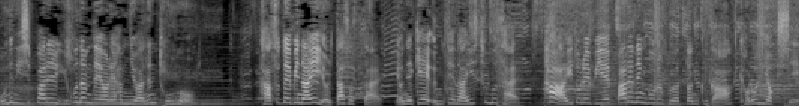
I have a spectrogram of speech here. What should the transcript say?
오는 28일 유부남 대열에 합류하는 동호. 가수 데뷔 나이 15살, 연예계 은퇴 나이 20살. 타 아이돌에 비해 빠른 행보를 보였던 그가 결혼 역시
